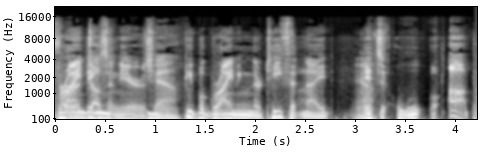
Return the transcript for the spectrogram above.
for a dozen years, yeah. people grinding their teeth at night. Yeah. It's w- up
